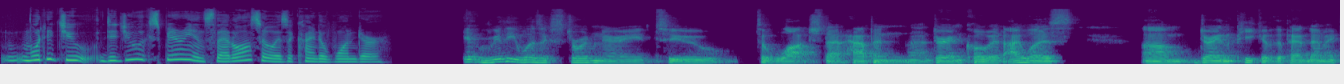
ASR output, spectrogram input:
What did you did you experience that also as a kind of wonder? It really was extraordinary to to watch that happen uh, during COVID. I was um, during the peak of the pandemic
